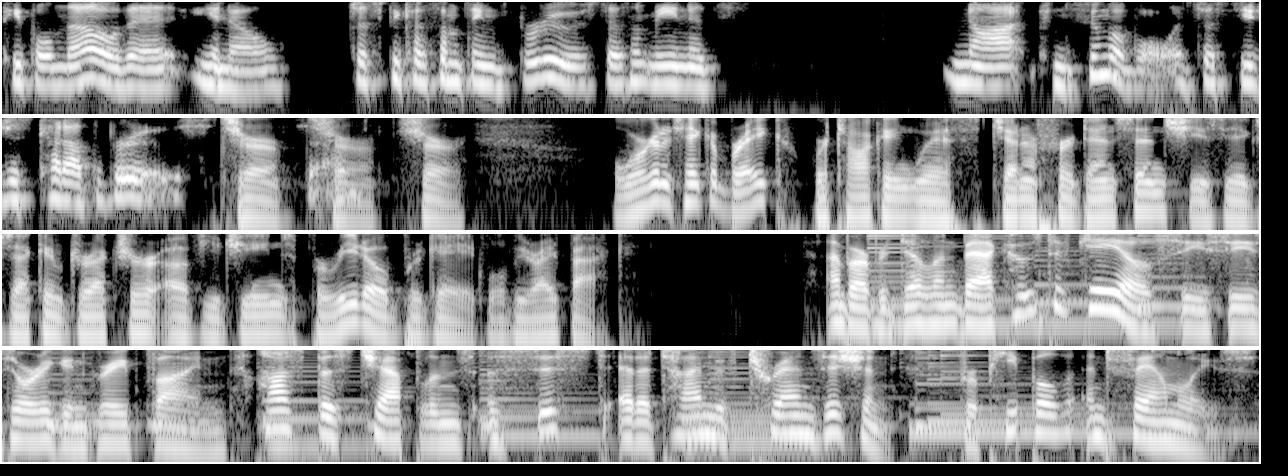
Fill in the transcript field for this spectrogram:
people know that, you know, just because something's bruised doesn't mean it's not consumable. It's just you just cut out the bruise. Sure, so. sure, sure. Well, we're going to take a break. We're talking with Jennifer Denson. She's the executive director of Eugene's Burrito Brigade. We'll be right back. I'm Barbara Dellenback, host of KLCC's Oregon Grapevine. Hospice chaplains assist at a time of transition for people and families.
